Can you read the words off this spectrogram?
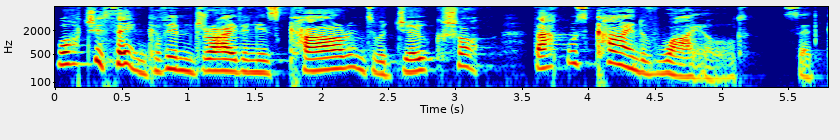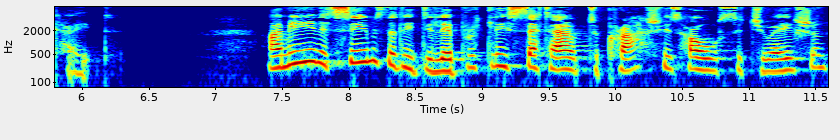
What do you think of him driving his car into a joke shop? That was kind of wild, said Kate. I mean, it seems that he deliberately set out to crash his whole situation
